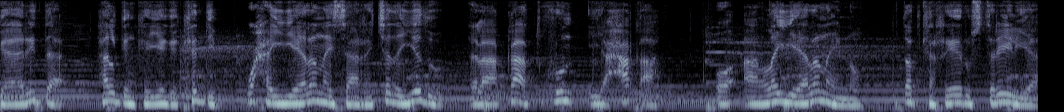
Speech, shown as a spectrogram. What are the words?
gaaridda halgankayaga kadib waxay yeelanaysaa rajadayadu cilaaqaad run iyo xaq ah oo aan la yeelanayno dadka reer austareeliya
